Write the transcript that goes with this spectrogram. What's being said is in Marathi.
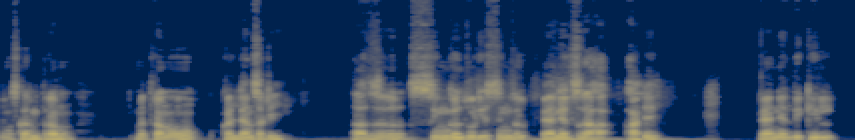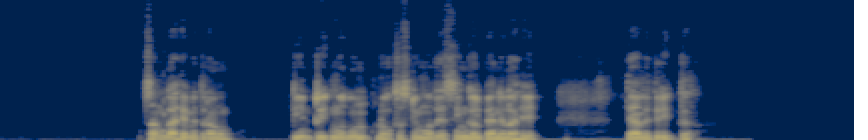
नमस्कार मित्रांनो. मित्रांनो कल्याणसाठी आज सिंगल जोडी सिंगल पॅनेलचा आहे. पॅनेल देखील चांगला आहे मित्रांनो. तीन ट्रिकमधून लॉक सिस्टीममध्ये सिंगल पॅनेल आहे. त्या व्यतिरिक्त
